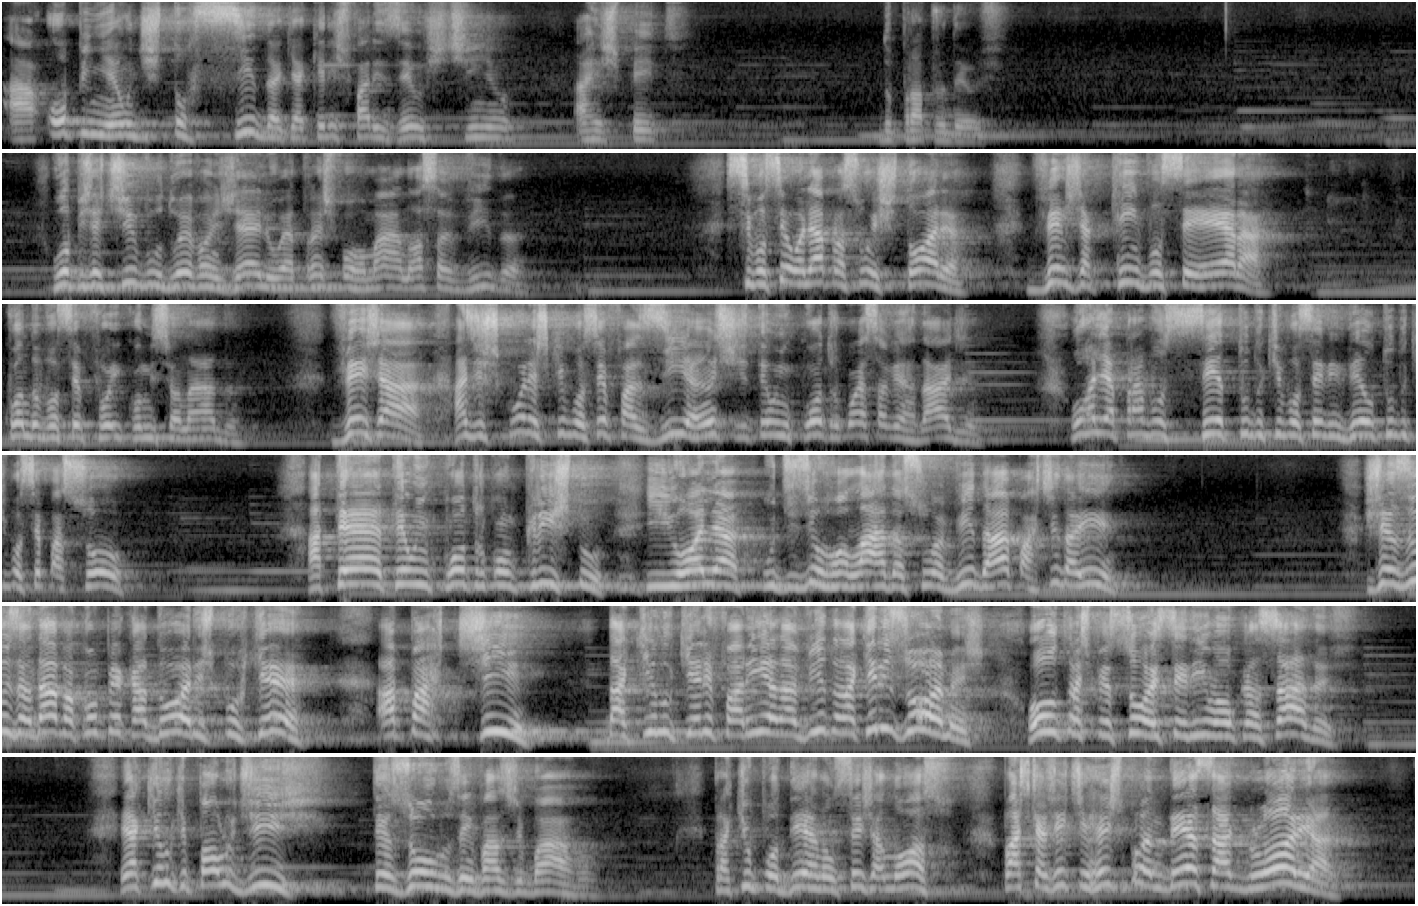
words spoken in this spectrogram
a opinião distorcida que aqueles fariseus tinham a respeito do próprio Deus. O objetivo do Evangelho é transformar a nossa vida se você olhar para a sua história, veja quem você era quando você foi comissionado. Veja as escolhas que você fazia antes de ter um encontro com essa verdade. Olha para você, tudo que você viveu, tudo que você passou. Até ter um encontro com Cristo e olha o desenrolar da sua vida a partir daí. Jesus andava com pecadores porque a partir daquilo que ele faria na vida daqueles homens, outras pessoas seriam alcançadas. É aquilo que Paulo diz: tesouros em vasos de barro, para que o poder não seja nosso, mas que a gente resplandeça a glória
